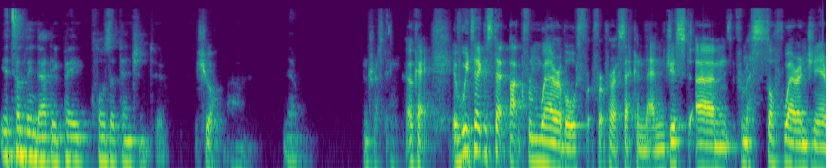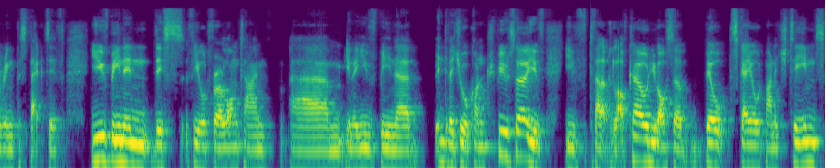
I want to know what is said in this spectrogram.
it's something that they pay close attention to. Sure. Um, yeah. Interesting. Okay. If we take a step back from wearables for, for, for a second, then just um, from a software engineering perspective, you've been in this field for a long time. Um, you know, you've been a individual contributor. You've you've developed a lot of code. You've also built, scaled, managed teams.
